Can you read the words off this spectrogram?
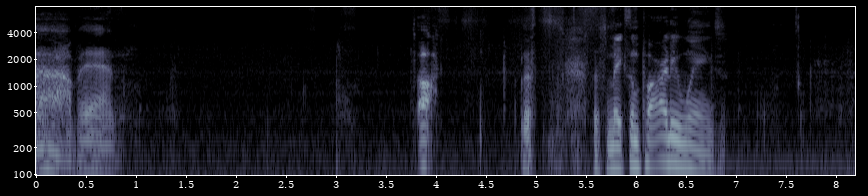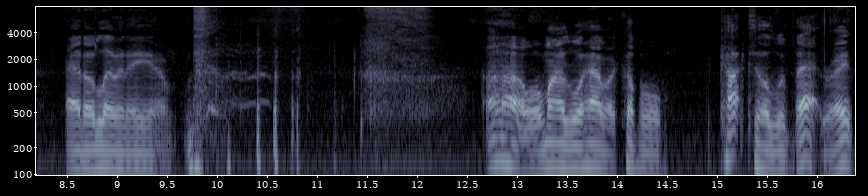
Ah, oh, man. Oh, let's let's make some party wings at 11 a.m. oh, well, might as well have a couple cocktails with that, right?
